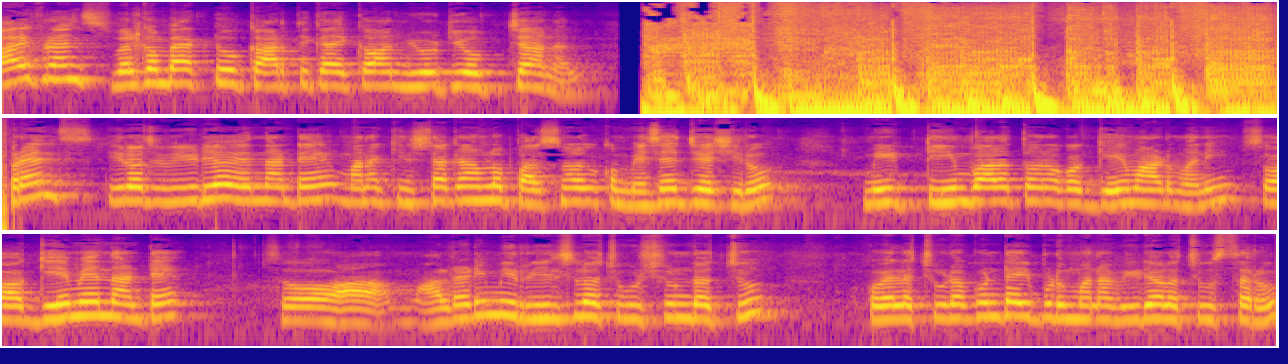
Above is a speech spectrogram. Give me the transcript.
Hi friends welcome back to Karthik icon YouTube channel friends ఈరోజు వీడియో ఏంటంటే మనకి ఇన్స్టాగ్రామ్లో పర్సనల్గా ఒక మెసేజ్ చేసిరు మీ టీం వాళ్ళతో ఒక గేమ్ ఆడమని. సో ఆ గేమ్ ఏంటంటే సో ఆల్రెడీ మీరు రీల్స్లో చూసి ఉండొచ్చు ఒకవేళ చూడకుంటే ఇప్పుడు మన వీడియోలో చూస్తారు.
